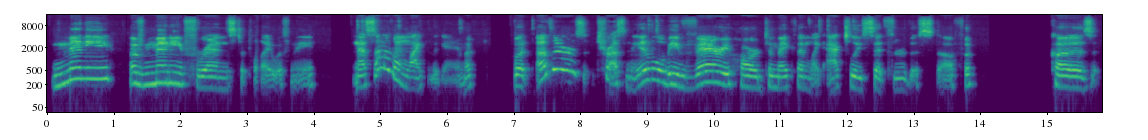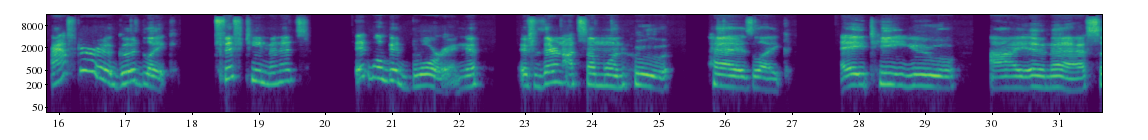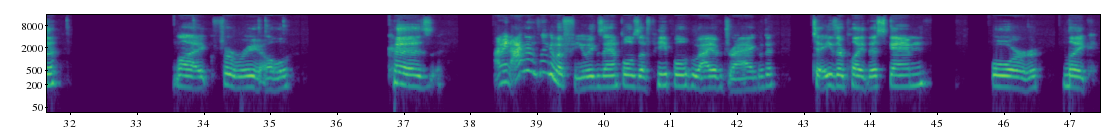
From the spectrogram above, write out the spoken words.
many of many friends to play with me. Now, some of them like the game, but others, trust me, it will be very hard to make them like actually sit through this stuff. Cause after a good like 15 minutes, it will get boring if they're not someone who has like A T U I M S. Like, for real. Cause, I mean, I can think of a few examples of people who I have dragged to either play this game or, like,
